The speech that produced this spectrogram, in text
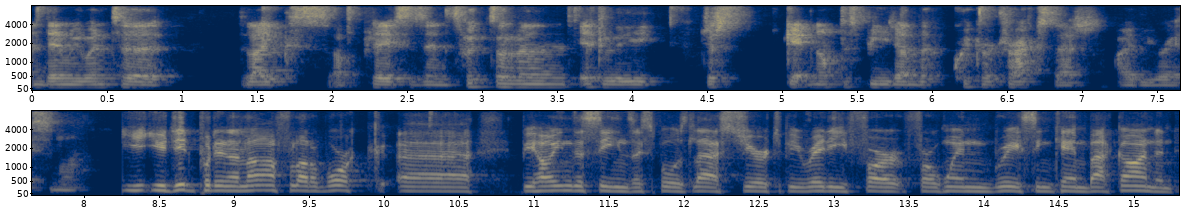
and then we went to the likes of places in Switzerland, Italy, just getting up to speed on the quicker tracks that I'd be racing on. You, you did put in an awful lot of work uh, behind the scenes, I suppose, last year to be ready for, for when racing came back on. And,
